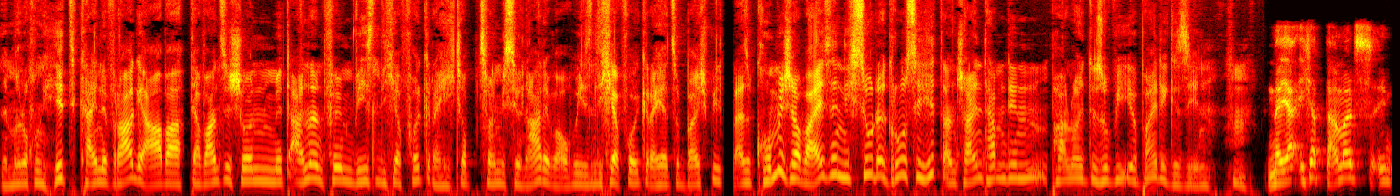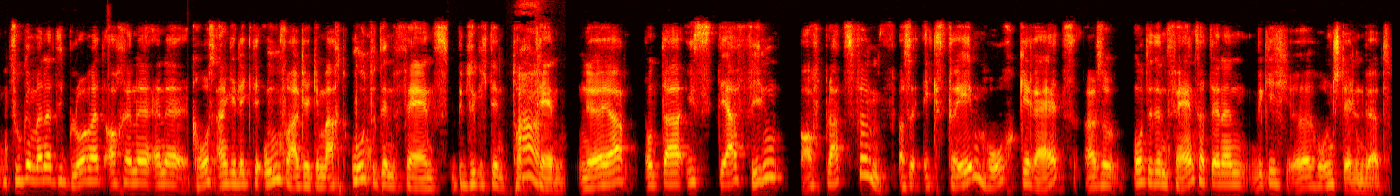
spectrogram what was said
immer noch ein Hit, keine Frage. Aber da waren sie schon mit anderen Filmen wesentlich erfolgreich. Ich glaube, zwei Missionare war auch wesentlich erfolgreicher zum Beispiel. Also, komischerweise nicht so der große Hit. Anscheinend haben den ein paar Leute so wie ihr beide gesehen. Hm. Naja, ich habe damals im Zuge meiner Diplomarbeit auch eine, eine groß angelegte Umfrage gemacht unter den Fans bezüglich den Top ah. 10. Ja, ja. Und da ist der Film auf Platz 5. Also extrem hoch gereiht. Also unter den Fans hat er einen wirklich äh, hohen Stellenwert.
